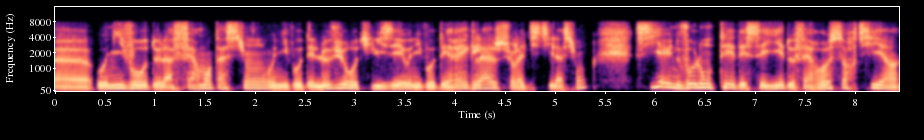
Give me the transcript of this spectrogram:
euh, au niveau de la fermentation, au niveau des levures utilisées, au niveau des réglages sur la distillation, s'il y a une volonté d'essayer de faire ressortir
